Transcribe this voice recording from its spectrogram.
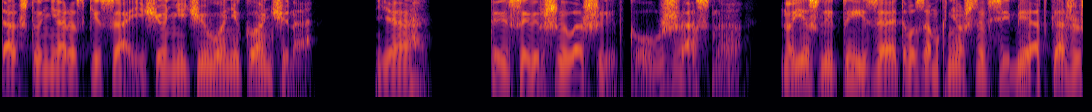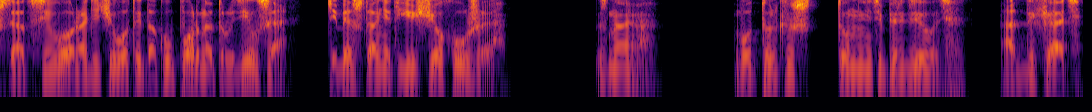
Так что не раскисай, еще ничего не кончено. Я... Ты совершил ошибку, ужасную. Но если ты из-за этого замкнешься в себе, откажешься от всего, ради чего ты так упорно трудился, тебе станет еще хуже». «Знаю. Вот только что мне теперь делать?» «Отдыхать.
